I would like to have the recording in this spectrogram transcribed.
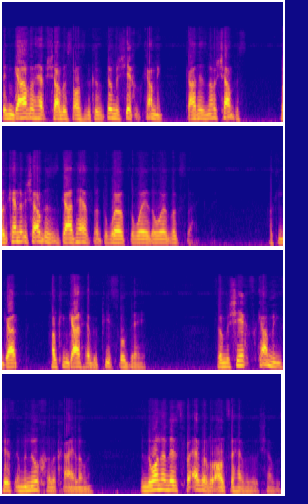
then God will have Shabbos also, because until Mashiach is coming, God has no Shabbos. What kind of Shabbos does God have but the world, the way the world looks like? How can God, how can God have a peaceful day? So Mashiach is coming, says. And the one who lives forever will also have a little Shabbos.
